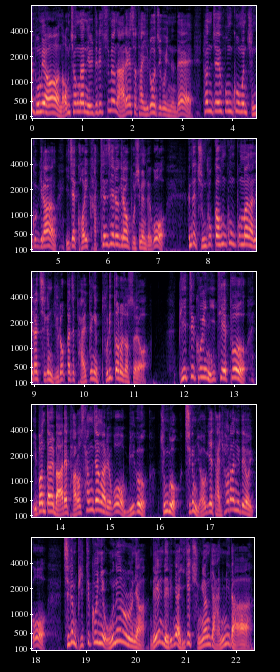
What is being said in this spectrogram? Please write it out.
현재 보면 엄청난 일들이 수면 아래에서 다 이루어지고 있는데 현재 홍콩은 중국이랑 이제 거의 같은 세력이라고 보시면 되고 근데 중국과 홍콩뿐만 아니라 지금 유럽까지 발등에 불이 떨어졌어요. 비트코인 ETF 이번 달 말에 바로 상장하려고 미국, 중국 지금 여기에 다 혈안이 되어 있고 지금 비트코인이 오늘 오르냐 내일 내리냐 이게 중요한 게 아닙니다.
